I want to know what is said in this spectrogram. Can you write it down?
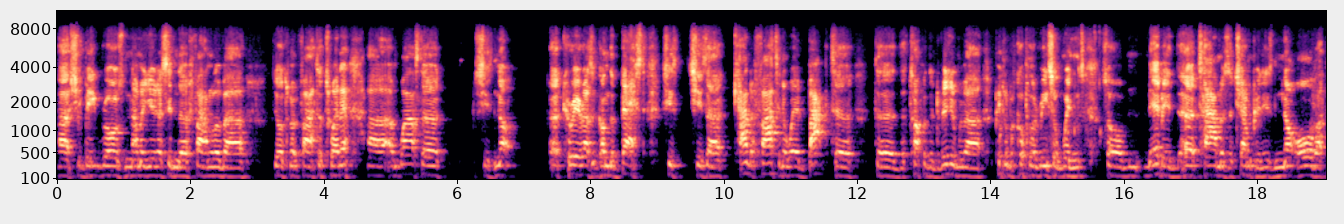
Uh, she beat Rose Namajunas in the final of uh, the Ultimate Fighter 20. Uh, and whilst uh, she's not, her career hasn't gone the best, she's she's uh, kind of fighting her way back to the, the top of the division with uh, picking up a couple of recent wins. So maybe her time as a champion is not over.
